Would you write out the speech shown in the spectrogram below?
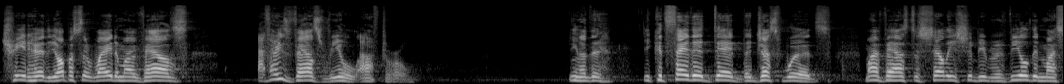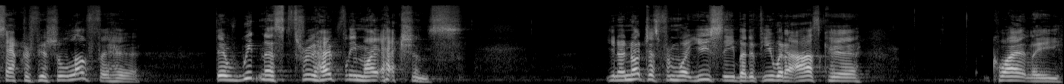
treat her the opposite way to my vows, are those vows real after all? You know, the, you could say they're dead, they're just words. My vows to Shelley should be revealed in my sacrificial love for her. They're witnessed through, hopefully, my actions. You know, not just from what you see, but if you were to ask her quietly,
